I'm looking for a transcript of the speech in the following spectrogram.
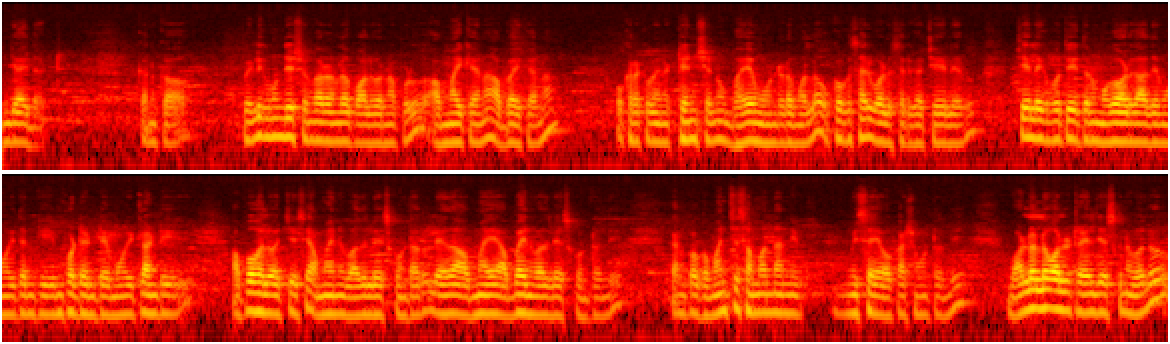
enjoy that. కనుక పెళ్ళికి ముందే శృంగారంలో పాల్గొన్నప్పుడు అమ్మాయికైనా అబ్బాయికైనా ఒక రకమైన టెన్షన్ భయం ఉండడం వల్ల ఒక్కొక్కసారి వాళ్ళు సరిగా చేయలేరు. చేయలేకపోతే ఇతను మగవాడు కాదేమో ఇతనికి ఇంపార్టెంట్ ఏమో ఇట్లాంటి అపోహలు వచ్చేసి అమ్మాయిని వదిలేసుకుంటారు లేదా అమ్మాయి అబ్బాయిని వదిలేసుకుంటుంది. కనుక ఒక మంచి సంబంధాన్ని మిస్ అయ్యే అవకాశం ఉంటుంది. వాళ్ళల్లో వాళ్ళు ట్రయల్ చేసుకునే వాళ్ళు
